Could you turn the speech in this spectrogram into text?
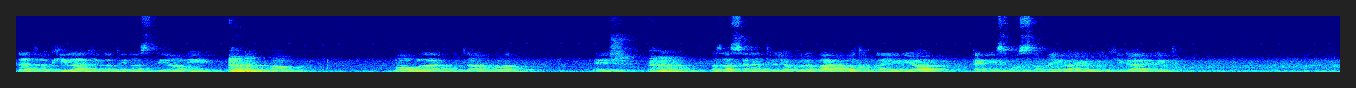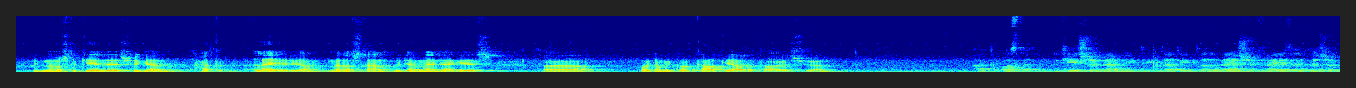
tehát a Kilákila dinasztia, ami a Maulák után van, és az azt jelenti, hogy akkor a Bhagavatam leírja egész hosszan még a jövő királyait. Na most a kérdés, igen, hát leírja, mert aztán ugye megy egész, hogy amikor Kalki Avatar is jön. Hát azt később említi, tehát itt az első fejezetben csak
